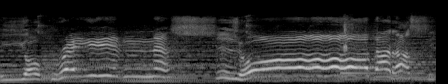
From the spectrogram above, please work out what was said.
your greatness is all that I see.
